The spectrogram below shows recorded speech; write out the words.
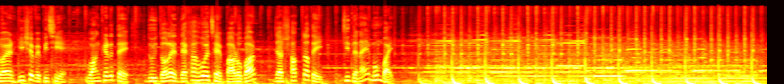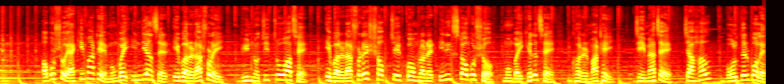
জয়ের হিসেবে পিছিয়ে। ওয়াংখেড়েতে দুই দলের দেখা হয়েছে বারো বার, যা সাতটাতেই জিতে নেয় মুম্বাই। অবশ্য একই মাঠে মুম্বাই ইন্ডিয়ান্সের এবারের আসরেই ভিন্ন চিত্রও আছে। এবারের আসরে সবচেয়ে কম রানের ইনিংসটা অবশ্য মুম্বাই খেলেছে ঘরের মাঠেই। যেই ম্যাচে চাহাল বোল্টের বলে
